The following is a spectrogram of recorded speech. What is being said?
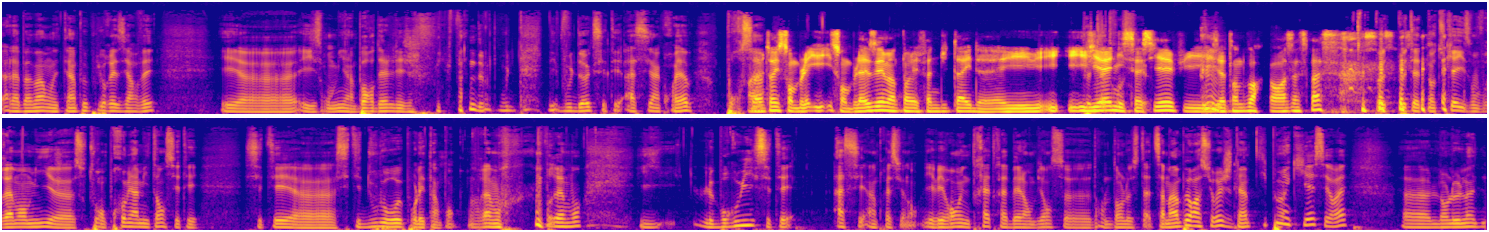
Alabama, on était un peu plus réservé. Euh, et, ils ont mis un bordel les, fans des Bulldogs c'était assez incroyable. Pour ça en même temps ils sont ils sont blasés maintenant les fans du Tide. Ils, viennent ils s'assiedent puis ils attendent de voir comment ça se passe. Peut-être. Mais en tout cas ils ont vraiment mis euh, surtout en première mi-temps c'était c'était euh, c'était douloureux pour les tympans. Vraiment vraiment. Le bruit c'était assez impressionnant. Il y avait vraiment une très très belle ambiance dans, dans le stade. Ça m'a un peu rassuré. J'étais un petit peu inquiet c'est vrai. Dans le lundi,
